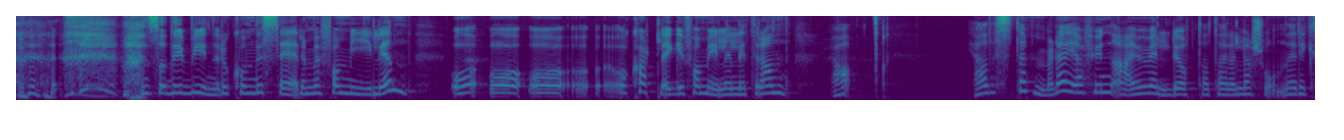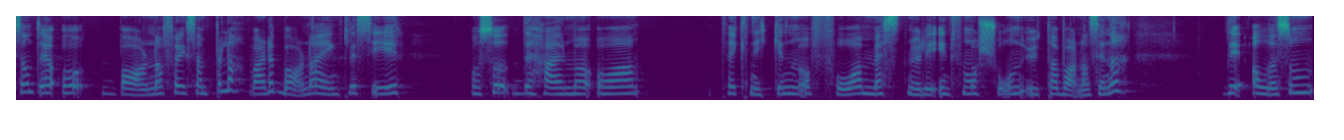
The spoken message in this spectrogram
så de begynner å kommunisere med familien og, og, og, og kartlegge familien litt. Ja, ja, det stemmer det. Ja, hun er jo veldig opptatt av relasjoner. ikke sant? Ja, og barna, for eksempel, da. Hva er det barna egentlig sier? Også det her med å Teknikken med å få mest mulig informasjon ut av barna sine de, alle som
